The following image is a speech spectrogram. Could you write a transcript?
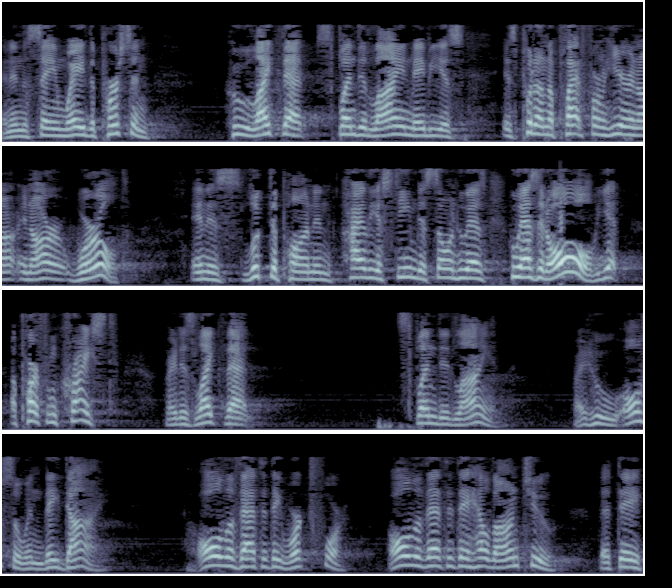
And in the same way, the person who, like that splendid lion, maybe is, is put on a platform here in our, in our world, and is looked upon and highly esteemed as someone who has, who has it all, yet apart from Christ, right, is like that splendid lion, right, who also when they die, all of that that they worked for, all of that that they held on to, that they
